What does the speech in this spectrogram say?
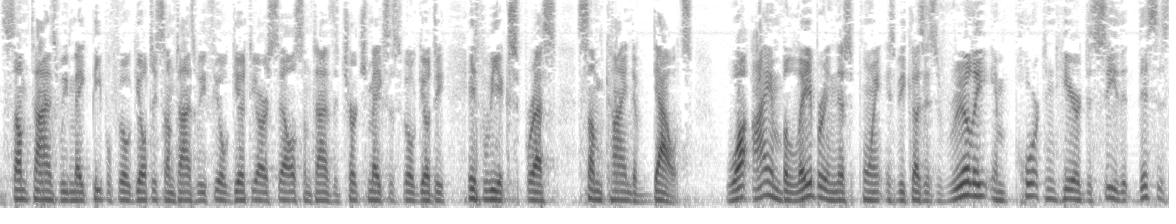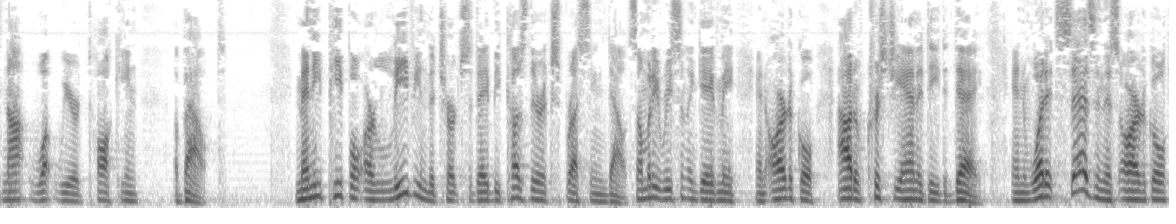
Sometimes we make people feel guilty. Sometimes we feel guilty ourselves. Sometimes the church makes us feel guilty if we express some kind of doubts. What I am belaboring this point is because it's really important here to see that this is not what we are talking about. Many people are leaving the church today because they're expressing doubt. Somebody recently gave me an article out of Christianity Today. And what it says in this article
